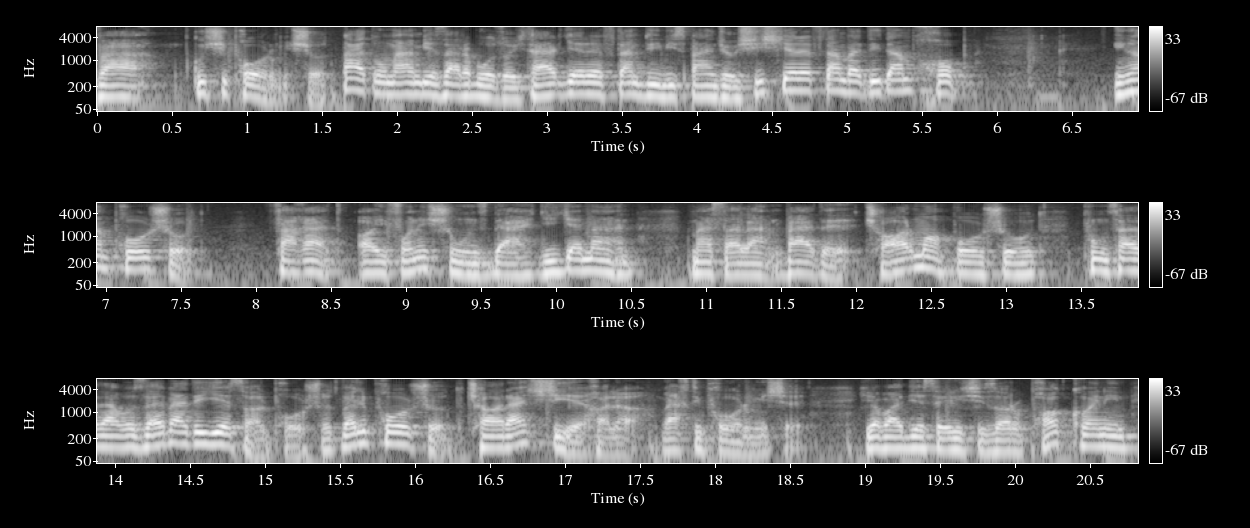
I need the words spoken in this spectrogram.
و گوشی پر می‌شد. بعد من یه ذره بزرگتر گرفتم 256 گرفتم و دیدم خب اینم پر شد. فقط آیفون 16 گیگ من مثلا بعد چهار ماه پر شد 512 بعد یه سال پر شد ولی پر شد. چارش چیه حالا وقتی پر میشه؟ یا باید یه سری چیزها رو پاک کنیم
